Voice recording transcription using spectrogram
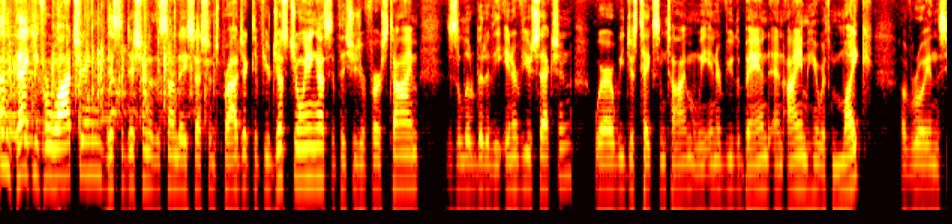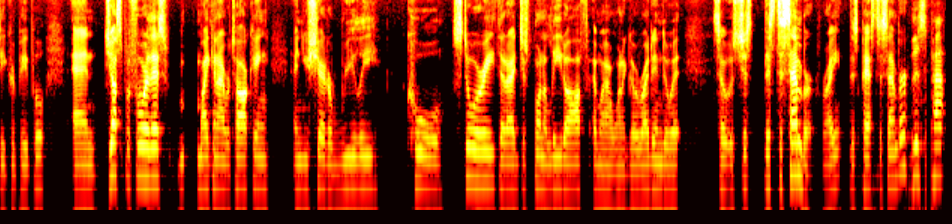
Everyone, thank you for watching this edition of the Sunday Sessions Project. If you're just joining us, if this is your first time, this is a little bit of the interview section where we just take some time and we interview the band. And I am here with Mike of Roi and the Secret People. And just before this, Mike and I were talking, and you shared a really cool story that I just want to lead off and I want to go right into it. So it was just this December, right? This past December? This past,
